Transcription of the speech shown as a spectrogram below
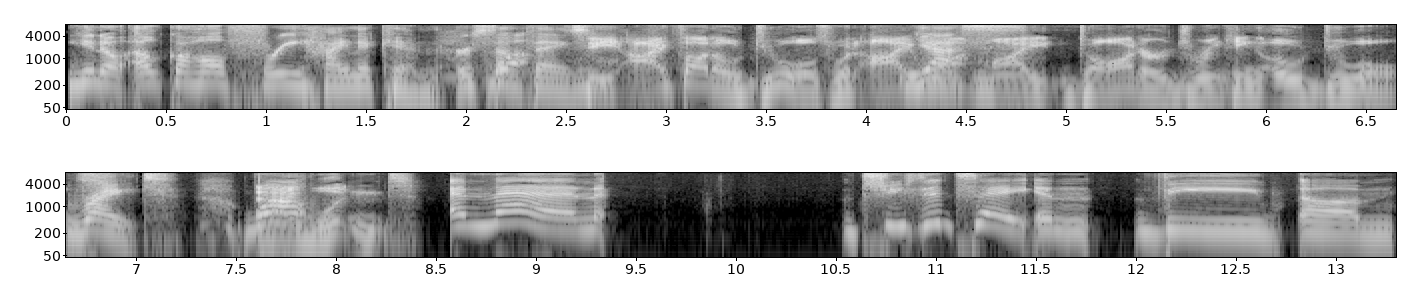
you know, alcohol free Heineken or something. See, I thought O'Doul's. Would I Yes. want my daughter drinking O'Doul's? right. And I wouldn't. And then she did say in the um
